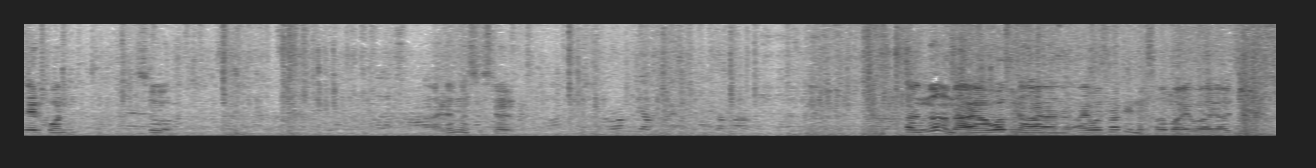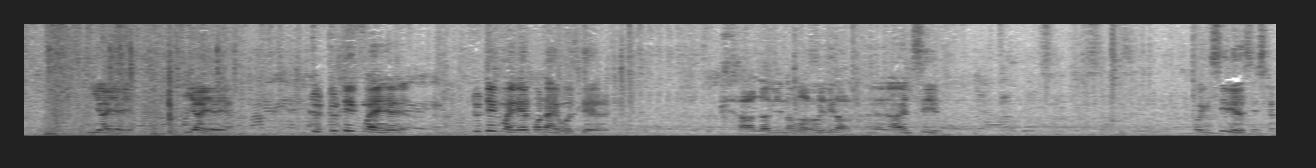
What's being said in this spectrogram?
aircon. So I don't know, sister. no, no, no, I was not. I was not in the sub. I was. Yeah, yeah, yeah, yeah, yeah, yeah. To to take my. To take my earphone, I was there. Okay, I'll see. You. Okay, serious, sister.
